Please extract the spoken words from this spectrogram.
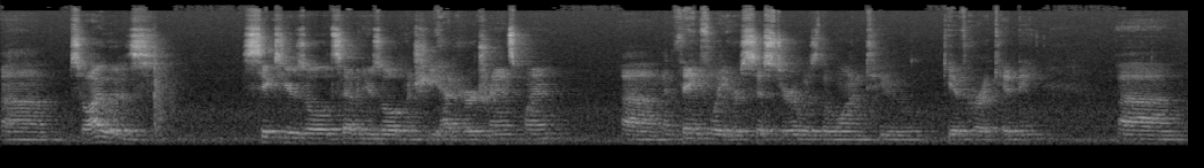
Um, so I was six years old, seven years old when she had her transplant. Um, and thankfully, her sister was the one to give her a kidney. Um,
